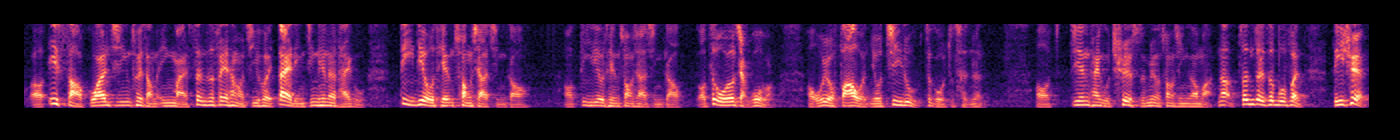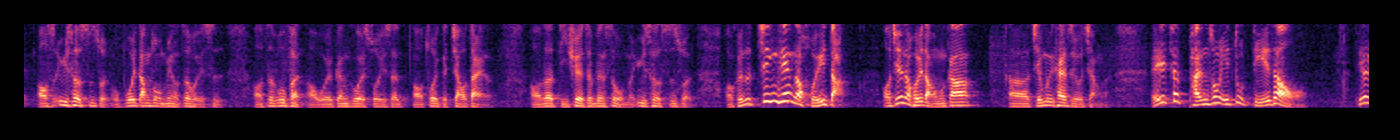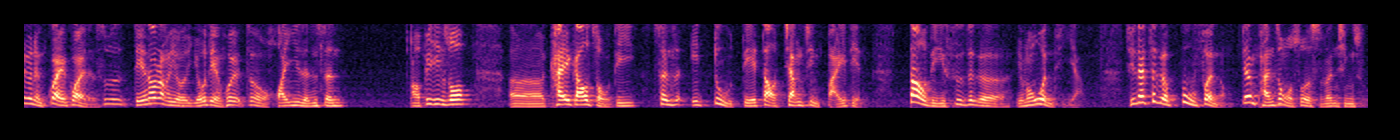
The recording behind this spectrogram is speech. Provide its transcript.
呃，一扫国安基金退场的阴霾，甚至非常有机会带领今天的台股第六天创下新高。哦，第六天创下新高。哦，这个我有讲过嘛。哦，我有发文有记录，这个我就承认。哦，今天台股确实没有创新高嘛？那针对这部分，的确哦是预测失准，我不会当做没有这回事。哦，这部分哦我也跟各位说一声，哦做一个交代了。哦，这的确这边是我们预测失准。哦，可是今天的回档，哦今天的回档，我们刚刚呃节目一开始有讲了，哎这盘中一度跌到，跌到有点怪怪的，是不是跌到让有有点会这种怀疑人生？哦，毕竟说呃开高走低，甚至一度跌到将近百点，到底是这个有没有问题呀？其实在这个部分哦，今天盘中我说的十分清楚。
